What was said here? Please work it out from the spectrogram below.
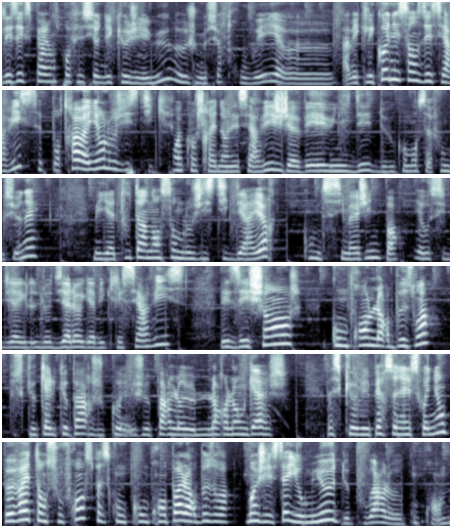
les expériences professionnelles que j'ai eues, euh, je me suis retrouvée euh, avec les connaissances des services pour travailler en logistique. Moi, quand je travaillais dans les services, j'avais une idée de comment ça fonctionnait. Mais il y a tout un ensemble logistique derrière qu'on ne s'imagine pas. Il y a aussi le dialogue avec les services, les échanges, comprendre leurs besoins, puisque quelque part je, parle leur langage. Parce que les personnels soignants peuvent être en souffrance parce qu'on ne comprend pas leurs besoins. Moi, j'essaye au mieux de pouvoir le comprendre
